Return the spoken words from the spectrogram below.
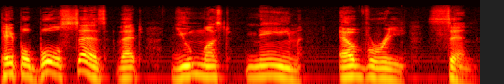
papal bull says that you must name every sin.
